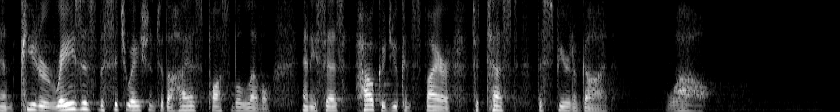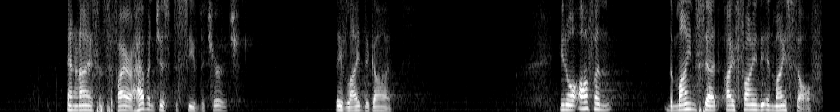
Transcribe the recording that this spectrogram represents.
And Peter raises the situation to the highest possible level. And he says, How could you conspire to test the Spirit of God? Wow. Ananias and Sapphira haven't just deceived the church, they've lied to God. You know, often the mindset I find in myself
